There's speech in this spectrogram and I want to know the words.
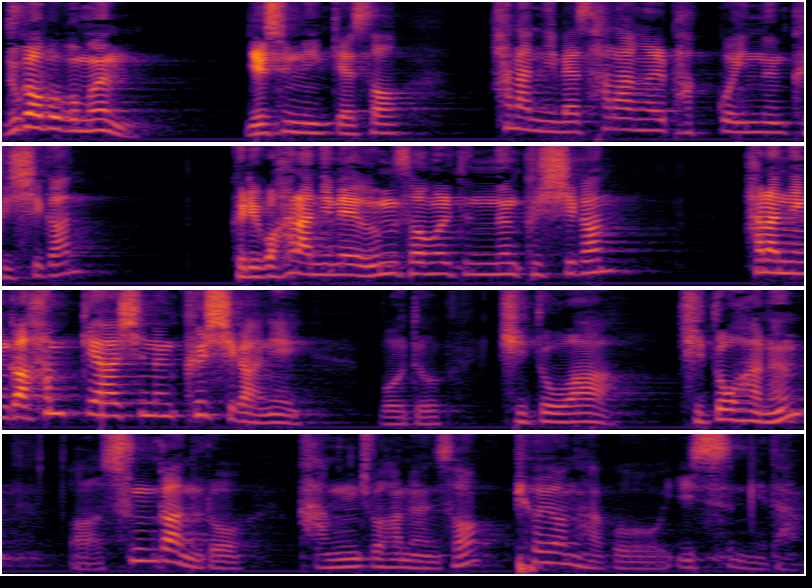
누가복음은 예수님께서 하나님의 사랑을 받고 있는 그 시간 그리고 하나님의 음성을 듣는 그 시간 하나님과 함께 하시는 그 시간이 모두 기도와 기도하는 어, 순간으로 강조하면서 표현하고 있습니다.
